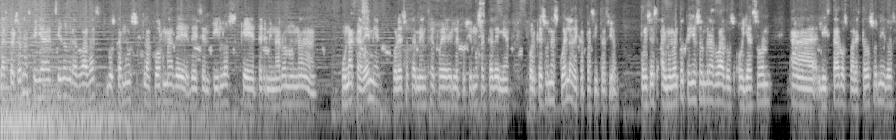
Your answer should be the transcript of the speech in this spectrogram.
Las personas que ya han sido graduadas buscamos la forma de, sentirlos que terminaron una, una academia, por eso también se fue, le pusimos academia, porque es una escuela de capacitación. Entonces, al momento que ellos son graduados o ya son ah, listados para Estados Unidos,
